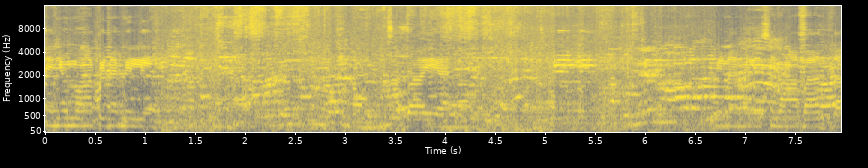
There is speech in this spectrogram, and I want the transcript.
Yan yung mga pinamili sa. Pinamili sa mga bata.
